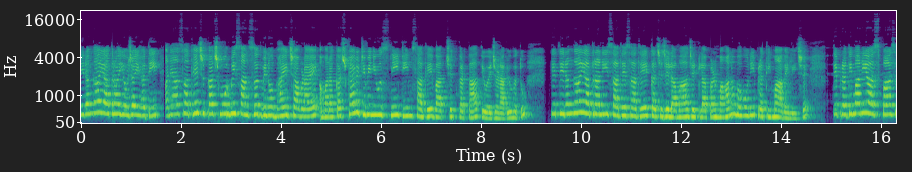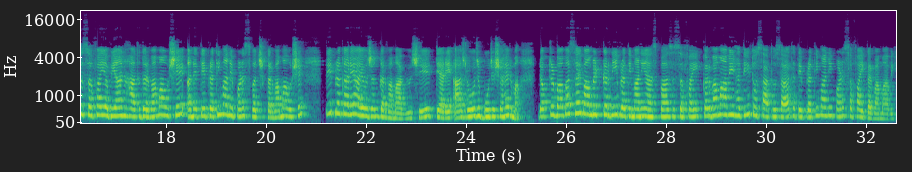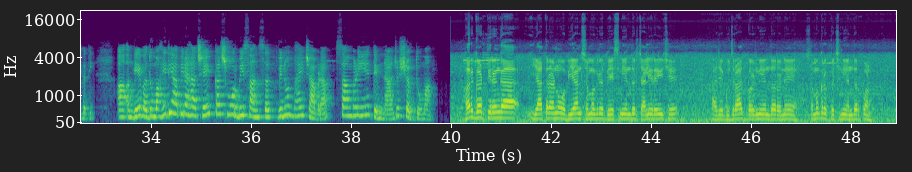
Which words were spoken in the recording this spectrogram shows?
તિરંગા યાત્રા યોજાઈ હતી અને આ સાથે જ કચ્છ મોરબી સાંસદ વિનોદભાઈ ચાવડાએ અમારા કચ્છકાર ટીવી ન્યૂઝની ટીમ સાથે વાતચીત કરતા તેઓએ જણાવ્યું હતું કે તિરંગા યાત્રાની સાથે સાથે કચ્છ જિલ્લામાં જેટલા પણ મહાનુભાવોની પ્રતિમા આવેલી છે, તે પ્રતિમાની આસપાસ સફાઈ અભિયાન હાથ ધરવામાં આવશે અને તે પ્રતિમાને પણ સ્વચ્છ કરવામાં આવશે. તે પ્રકારે આયોજન કરવામાં આવ્યું છે. ત્યારે આજ રોજ ભુજ શહેરમાં ડોક્ટર બાબા સાહેબ આંબેડકરની પ્રતિમાની આસપાસ સફાઈ કરવામાં આવી હતી તો સાથોસાથ તે પ્રતિમાની પણ સફાઈ કરવામાં આવી હતી. આ અંગે વધુ માહિતી આપી રહ્યા છે કચ્છ મોરબી સાંસદ વિનોદભાઈ ચાવડા. સાંભળીએ તેમના જ શબ્દોમાં. હર ગઢ તિરંગા યાત્રાનું અભિયાન સમગ્ર દેશની અંદર ચાલી રહ્યું છે. આજે ગુજરાતભરની અંદર અને સમગ્ર કચ્છની અંદર પણ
